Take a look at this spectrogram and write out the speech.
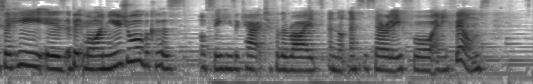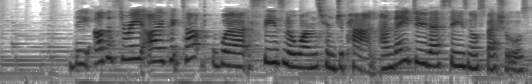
so he is a bit more unusual because obviously he's a character for the rides and not necessarily for any films. The other three I picked up were seasonal ones from Japan and they do their seasonal specials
